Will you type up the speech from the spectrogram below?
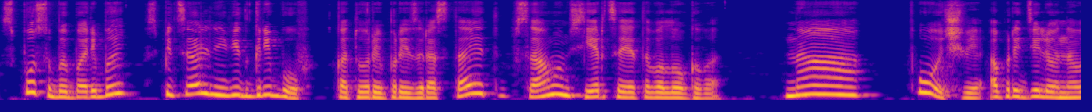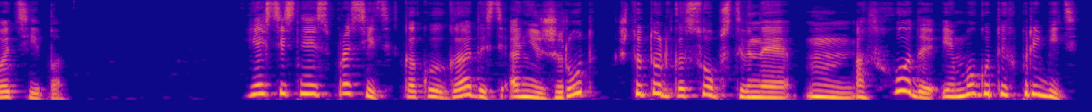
Способы борьбы – специальный вид грибов, который произрастает в самом сердце этого логова. На почве определенного типа. Я стесняюсь спросить, какую гадость они жрут, что только собственные м, отходы и могут их прибить.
